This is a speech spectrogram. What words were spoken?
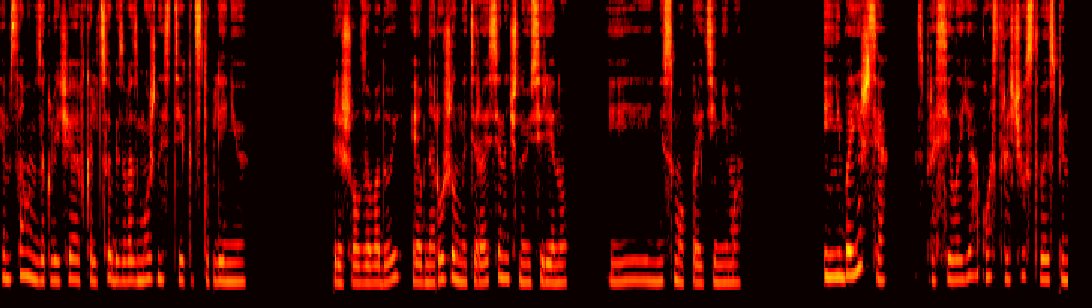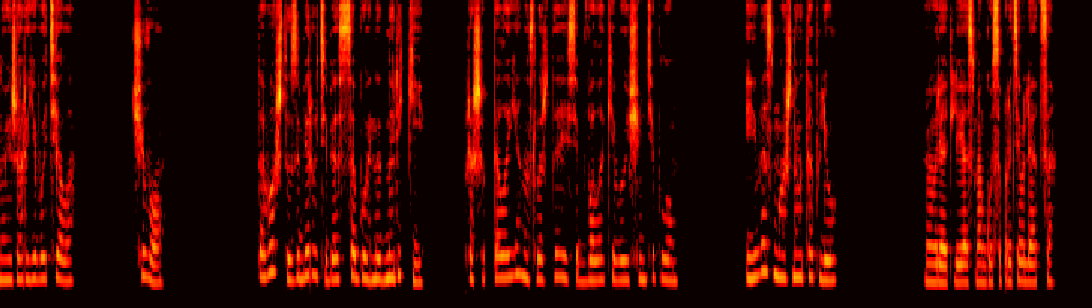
тем самым заключая в кольцо без возможности к отступлению. Пришел за водой и обнаружил на террасе ночную сирену. И не смог пройти мимо. «И не боишься?» — спросила я, остро чувствуя спиной жар его тела. «Чего?» того, что заберу тебя с собой на дно реки», — прошептала я, наслаждаясь обволакивающим теплом. «И, возможно, утоплю». «Вряд ли я смогу сопротивляться», —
